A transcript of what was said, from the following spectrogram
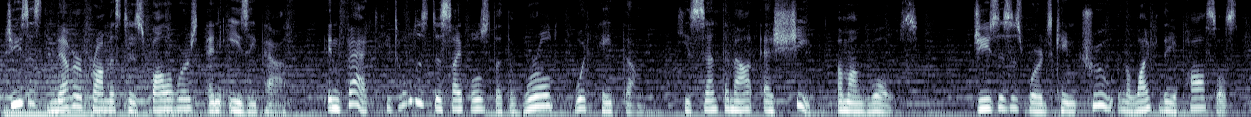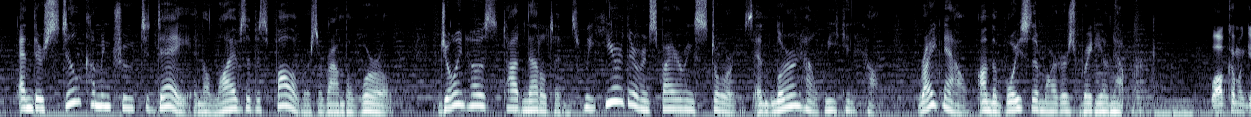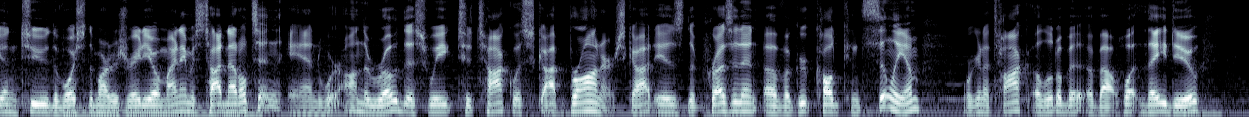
Jesus never promised his followers an easy path. In fact, he told his disciples that the world would hate them. He sent them out as sheep among wolves. Jesus' words came true in the life of the apostles, and they're still coming true today in the lives of his followers around the world. Join host Todd Nettleton as we hear their inspiring stories and learn how we can help. Right now on the Voice of the Martyrs Radio Network. Welcome again to the Voice of the Martyrs Radio. My name is Todd Nettleton, and we're on the road this week to talk with Scott Brawner. Scott is the president of a group called Concilium. We're going to talk a little bit about what they do.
